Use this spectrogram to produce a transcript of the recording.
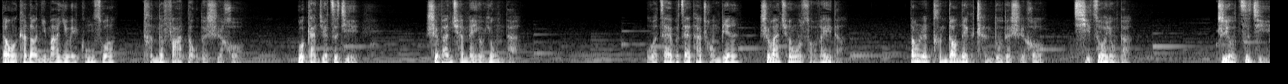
当我看到你妈因为宫缩疼得发抖的时候，我感觉自己。是完全没有用的。我在不在他床边是完全无所谓的。当人疼到那个程度的时候，起作用的只有自己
